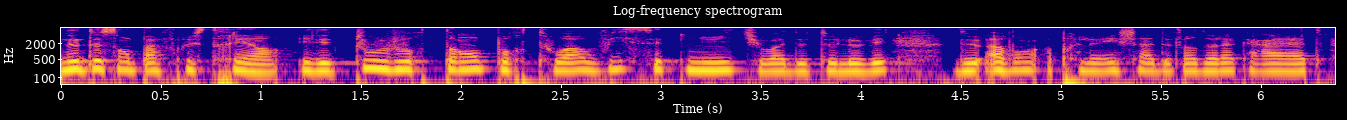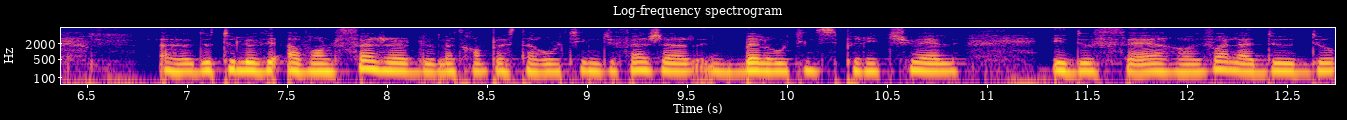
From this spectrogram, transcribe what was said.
ne te sens pas frustré. Hein. Il est toujours temps pour toi, oui, cette nuit, tu vois, de te lever, de avant, après le Isha, de faire de la ka'at, euh, de te lever avant le fajr, de mettre en place ta routine du fajr, une belle routine spirituelle et de faire, euh, voilà, de, de,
